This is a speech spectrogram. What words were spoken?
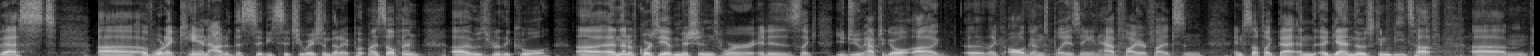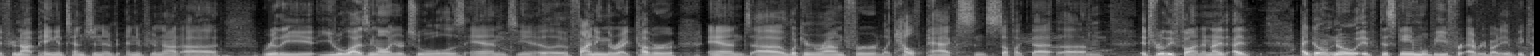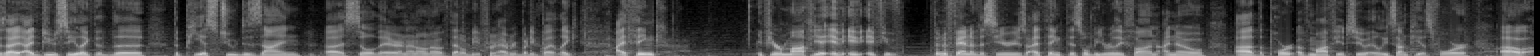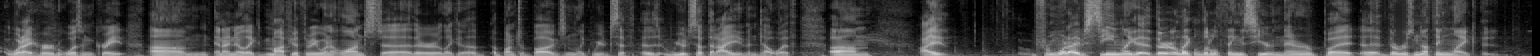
best uh, of what I can out of the city situation that I put myself in. Uh, it was really cool. Uh, and then of course you have missions where it is like you do have to go uh, uh, like all guns blazing and have firefights and and stuff like that. And again, those can be tough um, if you're not paying attention and, and if you're not uh, really utilizing all your tools and you know, finding the right cover and looking around for like health packs and stuff like that. Um, it's really fun, and I, I I don't know if this game will be for everybody because I, I do see like the the, the PS2 design uh, still there, and I don't know if that'll be for everybody. But like I think if you're Mafia, if, if, if you've been a fan of the series, I think this will be really fun. I know uh, the port of Mafia 2, at least on PS4, uh, what I heard wasn't great. Um, and I know like Mafia 3, when it launched, uh, there were like a, a bunch of bugs and like weird stuff, uh, weird stuff that I even dealt with. Um, I from what I've seen, like there are like little things here and there, but uh, there was nothing like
